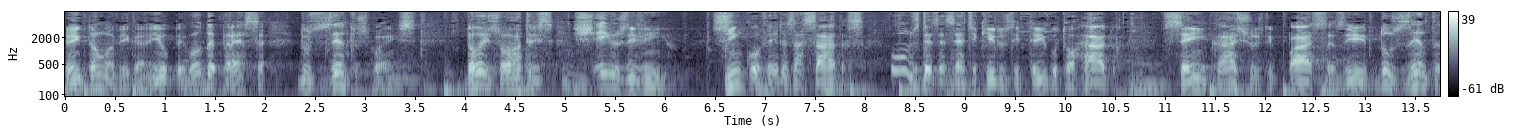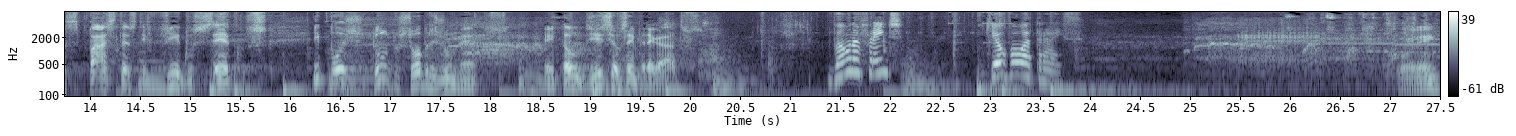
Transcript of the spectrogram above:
Então Abigail pegou depressa duzentos pães, dois odres cheios de vinho, cinco ovelhas assadas, uns 17 quilos de trigo torrado, cem cachos de passas e duzentas pastas de figos secos, e pôs tudo sobre jumentos. Então disse aos empregados: Vão na frente, que eu vou atrás. Porém,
